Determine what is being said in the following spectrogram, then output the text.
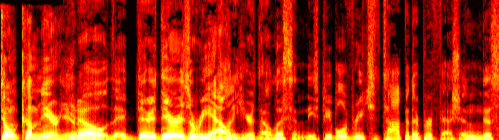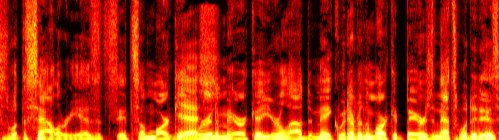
Don't come near here. You know, there there is a reality here, though. Listen, these people have reached the top of their profession. This is what the salary is. It's it's a market. Yes. We're in America. You're allowed to make whatever the market bears, and that's what it is.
